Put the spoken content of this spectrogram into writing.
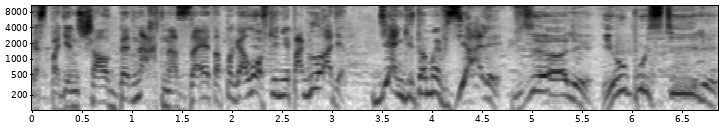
Господин Шаутбенахт нас за это по головке не погладит. Деньги-то мы взяли. Взяли и упустили.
